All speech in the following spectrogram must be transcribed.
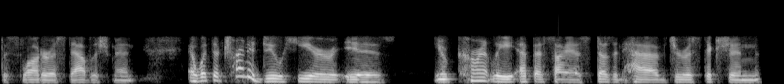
the slaughter establishment. And what they're trying to do here is you know, currently FSIS doesn't have jurisdiction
